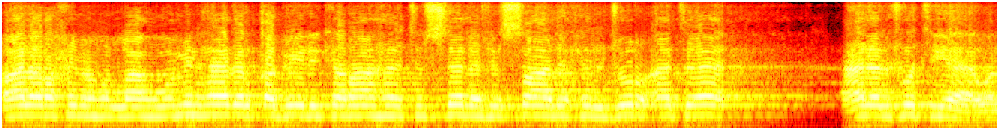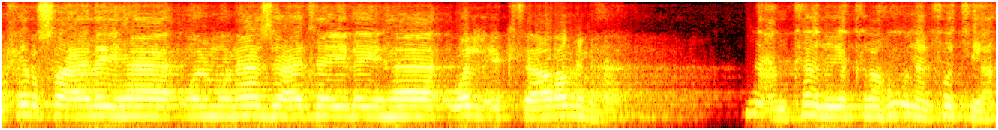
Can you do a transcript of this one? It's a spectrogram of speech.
قال رحمه الله ومن هذا القبيل كراهة السلف الصالح الجرأة على الفتيا والحرص عليها والمنازعة إليها والإكثار منها. نعم كانوا يكرهون الفتيا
